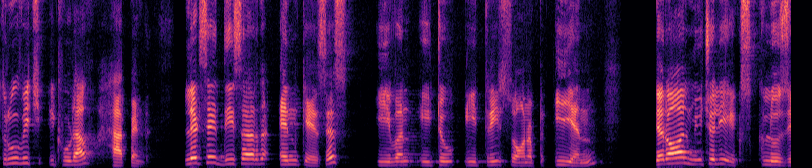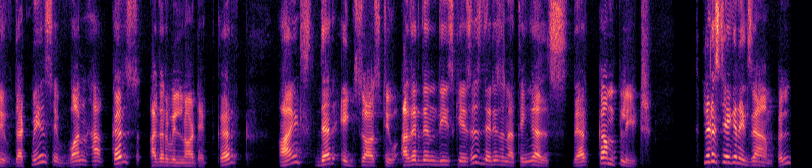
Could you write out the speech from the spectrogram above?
through which it would have happened. Let's say these are the n cases, E1, E2, E3, so on up to En. They're all mutually exclusive. That means if one occurs, other will not occur and they're exhaustive. Other than these cases, there is nothing else. They are complete. Let us take an example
